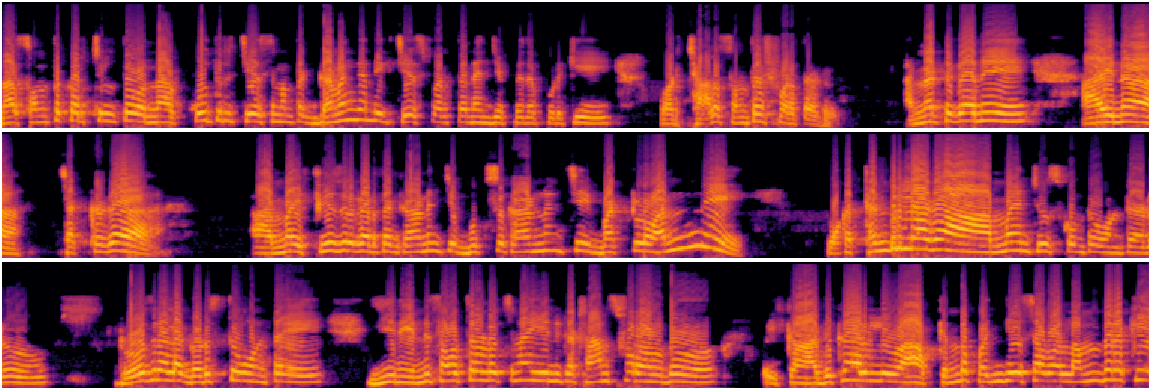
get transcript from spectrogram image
నా సొంత ఖర్చులతో నా కూతురు చేసినంత ఘనంగా నీకు చేసి పెడతానని చెప్పేటప్పటికి వాడు చాలా సంతోషపడతాడు. అన్నట్టుగానే ఆయన చక్కగా ఆ అమ్మాయి ఫీజులు కడతాం కాడ నుంచి బుక్స్ కాడ నుంచి బట్టలు అన్నీ ఒక తండ్రిలాగా ఆ అమ్మాయిని చూసుకుంటూ ఉంటాడు. రోజులు అలా గడుస్తూ ఉంటాయి ఈయన ఎన్ని సంవత్సరాలు వచ్చినా ఈయనకి ట్రాన్స్ఫర్ అవ్వదు. ఇక అధికారులు ఆ కింద పనిచేసే వాళ్ళందరికీ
